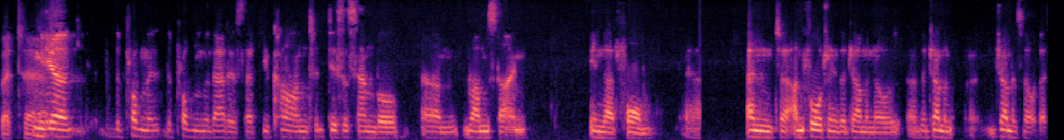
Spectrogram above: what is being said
but uh, yeah, the problem the problem with that is that you can't disassemble um, Ramstein in that form. And uh, unfortunately, the German know, uh, the German uh, Germans know that.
